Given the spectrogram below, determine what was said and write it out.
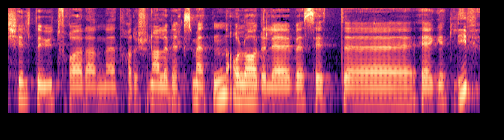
skilt det ut fra den tradisjonelle virksomheten og la det leve sitt uh, eget liv.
